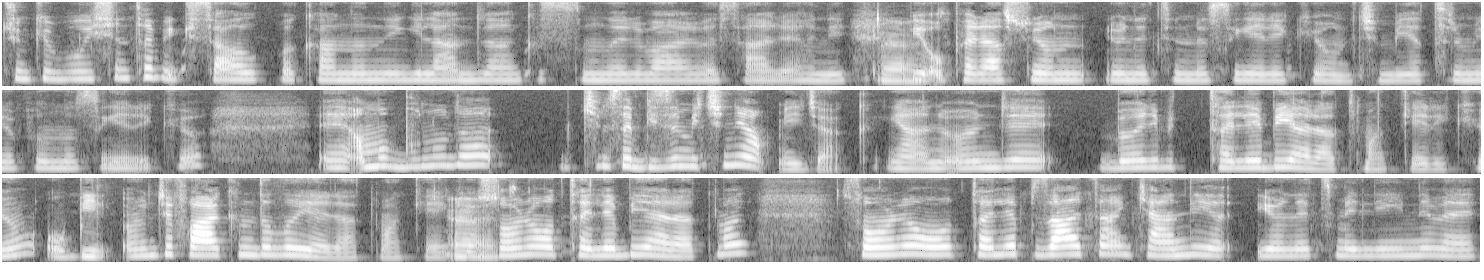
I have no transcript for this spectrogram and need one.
Çünkü bu işin tabii ki Sağlık Bakanlığı'nı ilgilendiren kısımları var vesaire. Hani evet. bir operasyon yönetilmesi gerekiyor onun için bir yatırım yapılması gerekiyor. E, ama bunu da kimse bizim için yapmayacak. Yani önce böyle bir talebi yaratmak gerekiyor. O bil, önce farkındalığı yaratmak gerekiyor. Evet. Sonra o talebi yaratmak, sonra o talep zaten kendi yönetmeliğini ve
